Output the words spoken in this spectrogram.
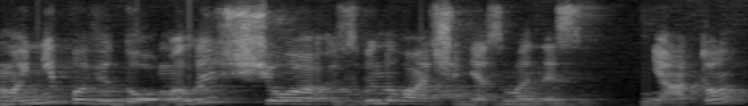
мені повідомили, що звинувачення з мене знято,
